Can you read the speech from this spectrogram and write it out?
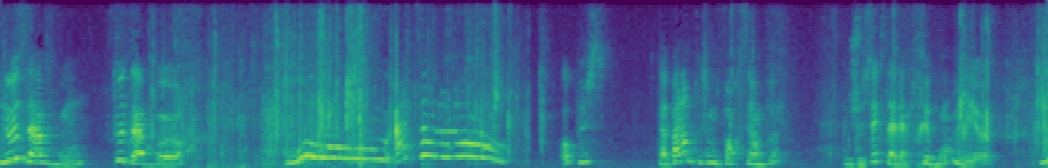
nous avons tout d'abord... Ouh Attends loulou Oh T'as pas l'impression de forcer un peu? Je sais que ça a l'air très bon mais... Euh, nous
